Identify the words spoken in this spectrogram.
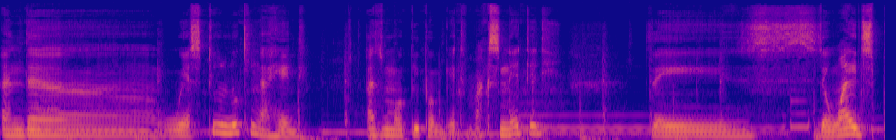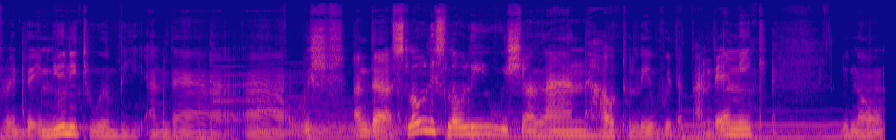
and uh, we're still looking ahead. As more people get vaccinated, there's the widespread the immunity will be, and uh, uh, we sh- and uh, slowly, slowly we shall learn how to live with the pandemic. You know,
